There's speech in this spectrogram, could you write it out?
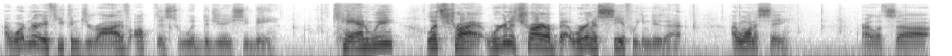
I wonder if you can drive up this with the JCB. Can we? Let's try it. We're going to try our best. We're going to see if we can do that. I want to see. Alright, let's uh,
